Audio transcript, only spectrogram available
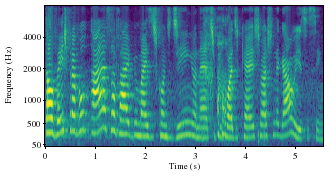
Talvez para voltar essa vibe mais escondidinho, né? Tipo podcast, eu acho legal isso, assim.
